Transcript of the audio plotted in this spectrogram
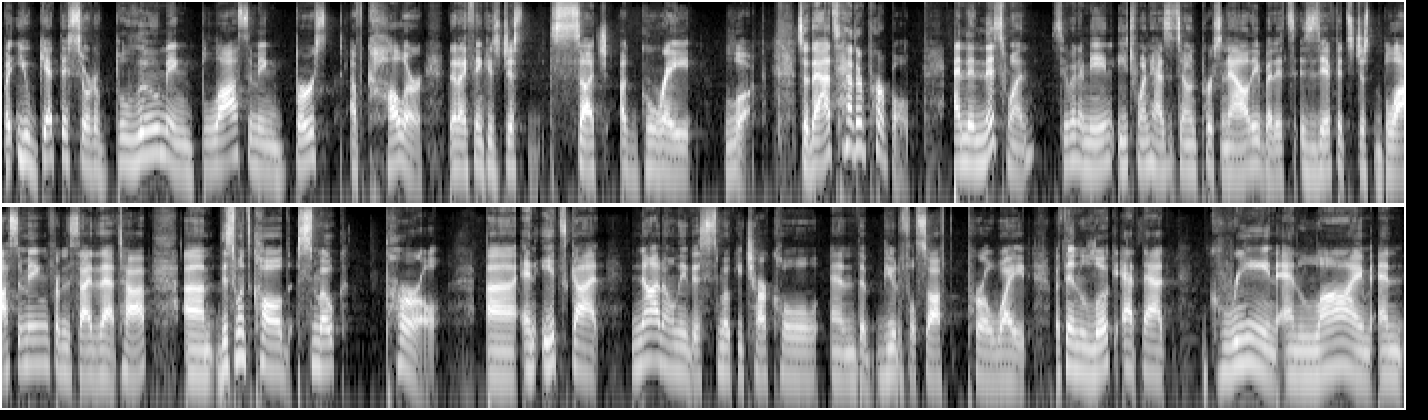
but you get this sort of blooming, blossoming burst of color that I think is just such a great look. So that's Heather Purple. And then this one, See what I mean? Each one has its own personality, but it's as if it's just blossoming from the side of that top. Um, this one's called Smoke pearl. Uh, and it's got not only this smoky charcoal and the beautiful soft pearl white, but then look at that green and lime and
